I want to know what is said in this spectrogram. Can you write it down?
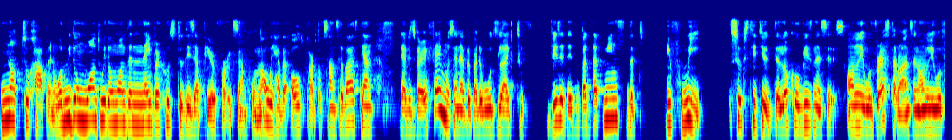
Not to happen. What we don't want, we don't want the neighborhoods to disappear. For example, now we have an old part of San Sebastian that is very famous and everybody would like to visit it. But that means that if we substitute the local businesses only with restaurants and only with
